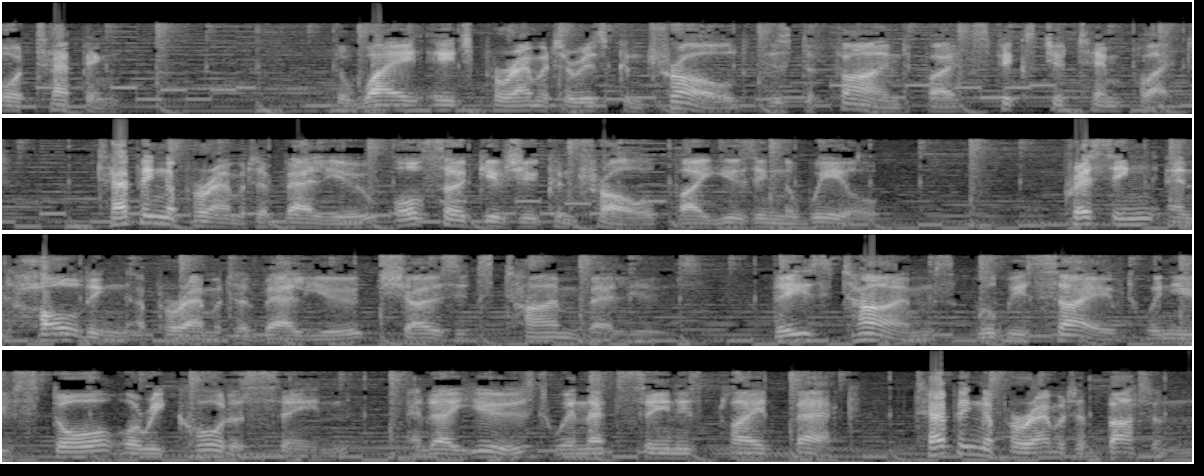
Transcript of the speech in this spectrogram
or tapping. The way each parameter is controlled is defined by its fixture template. Tapping a parameter value also gives you control by using the wheel. Pressing and holding a parameter value shows its time values. These times will be saved when you store or record a scene and are used when that scene is played back. Tapping a parameter button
